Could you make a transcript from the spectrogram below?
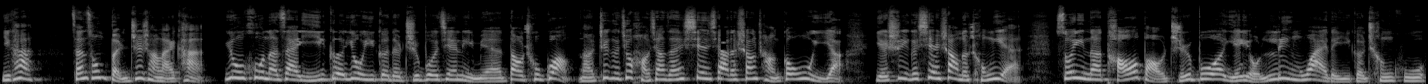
你看。咱从本质上来看，用户呢在一个又一个的直播间里面到处逛，那这个就好像咱线下的商场购物一样，也是一个线上的重演。所以呢，淘宝直播也有另外的一个称呼，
